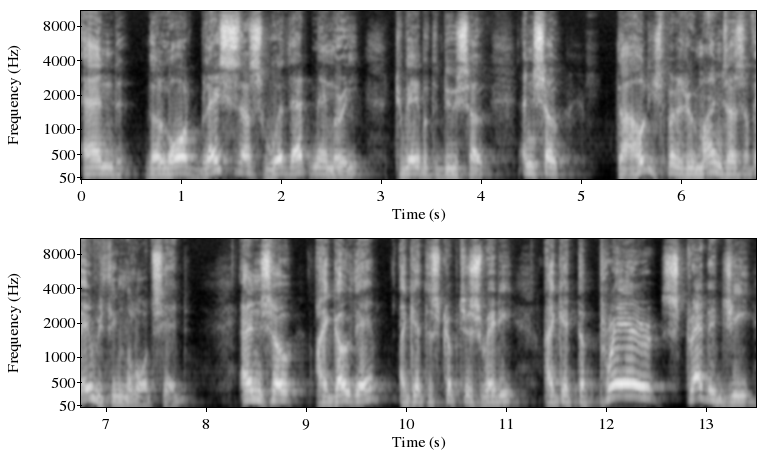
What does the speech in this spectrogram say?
And the Lord blesses us with that memory to be able to do so. And so the Holy Spirit reminds us of everything the Lord said. And so I go there, I get the scriptures ready, I get the prayer strategy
